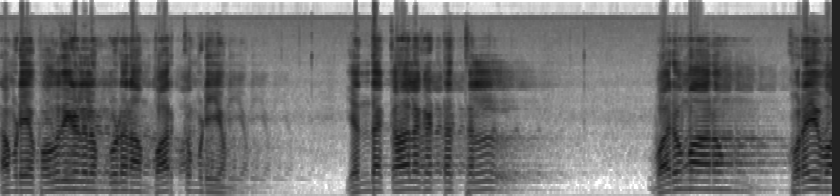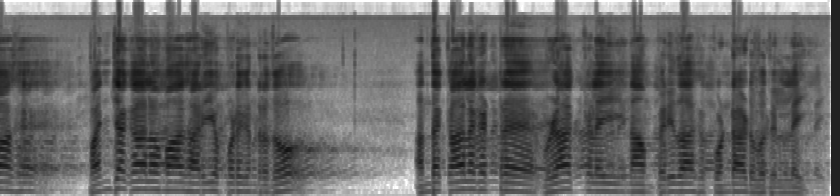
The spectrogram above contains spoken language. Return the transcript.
நம்முடைய பகுதிகளிலும் கூட நாம் பார்க்க முடியும். எந்த காலகட்டத்தில் வருமானம் குறைவாக பஞ்சகாலமாக அறியப்படுகின்றதோ அந்த காலகட்ட விழாக்களை நாம் பெரிதாக கொண்டாடுவதில்லை.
